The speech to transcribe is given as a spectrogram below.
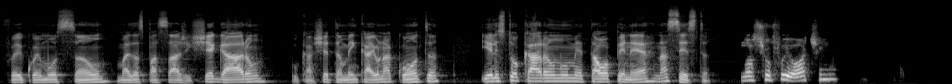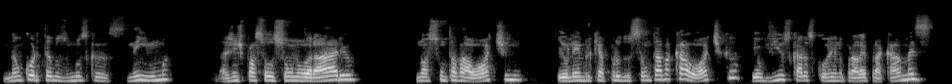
Foi com emoção, mas as passagens chegaram, o cachê também caiu na conta e eles tocaram no Metal Open Air na sexta. Nosso show foi ótimo, não cortamos músicas nenhuma. A gente passou o som no horário, nosso som estava ótimo. Eu lembro que a produção estava caótica, eu vi os caras correndo para lá e para cá, mas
